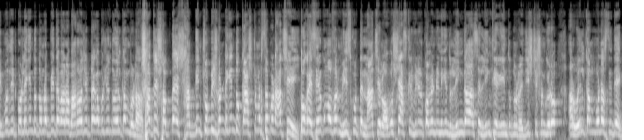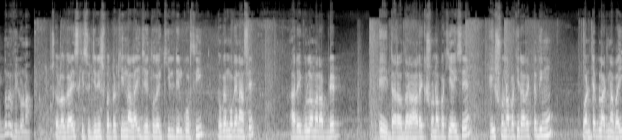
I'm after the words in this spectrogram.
ডিপোজিট করলে কিন্তু তোমরা পেতে পারো বারো হাজার টাকা পর্যন্ত ওয়েলকাম বোনাস সাথে সপ্তাহে সাত দিন, চব্বিশ ঘণ্টা কিন্তু কাস্টমার সাপোর্ট আছেই। তো গাইস এরকম অফার মিস করতে না চাইলে অবশ্যই আজকের ভিডিওর কমেন্টে কিন্তু লিঙ্ক দেওয়া আছে। লিঙ্ক থেকে কিন্তু তোমরা রেজিস্ট্রেশন করো। আর ওয়েলকাম বোনাস দিতে একদমই ভুলো না। চলো গাইস কিছু জিনিসপত্র কিনা লাই, যেহেতু গাই কিল টিল করছি টোকেন মোকেন আছে। আর এগুলো আমার আপডেট এই, দাঁড়াও দাঁড়া আরেক সোনা পাখি আইছে। এই সোনা পাখির আরেকটা দিমু। ওয়ান ট্যাপ লাগ না ভাই।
